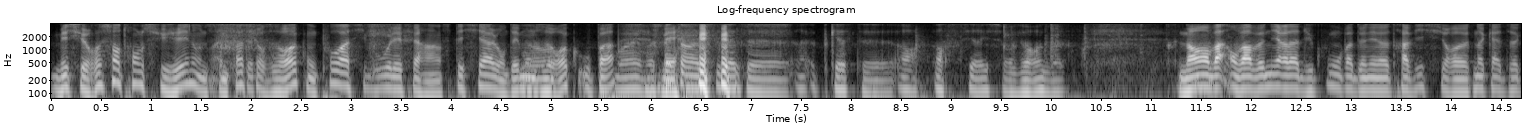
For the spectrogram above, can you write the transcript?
Messieurs, recentrons le sujet. Nous ne sommes pas sur The Rock. On pourra, si vous voulez, faire un spécial On démonte Non. The Rock ou pas. Ouais, va Mais- un podcast, euh, un podcast euh, hors, hors série sur The Rock, voilà. Non, on va, on revenir là. Du coup, on va donner notre avis sur euh, Knock at the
